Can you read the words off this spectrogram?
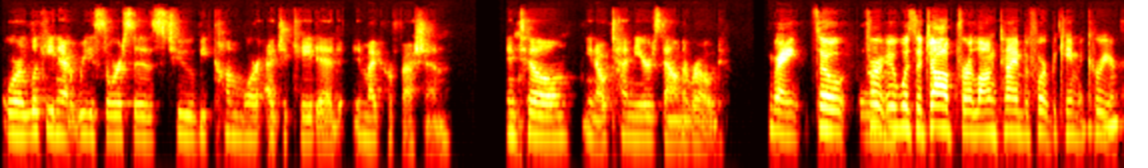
or looking at resources to become more educated in my profession until you know 10 years down the road right. So, for it was a job for a long time before it became a Mm-hmm. career.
